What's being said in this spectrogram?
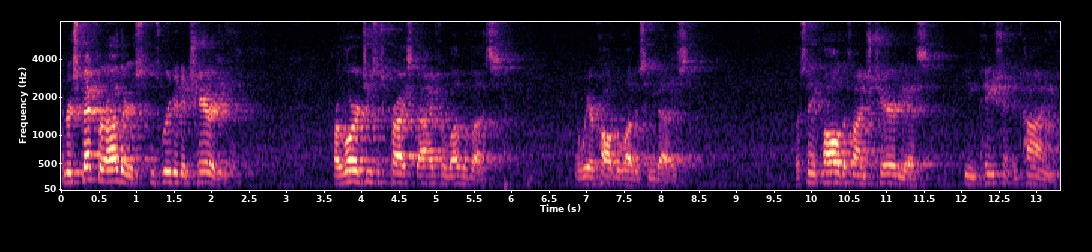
And respect for others is rooted in charity. Our Lord Jesus Christ died for love of us, and we are called to love as he does. Or St. Paul defines charity as being patient and kind.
